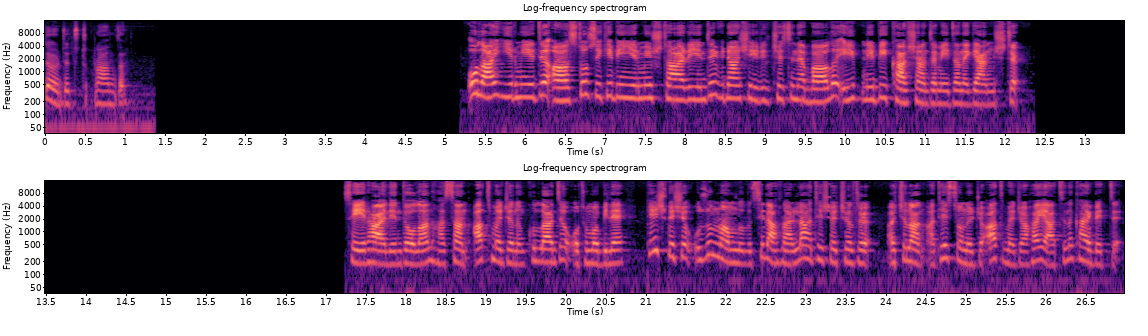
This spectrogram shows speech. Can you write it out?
4'ü tutuklandı. Olay 27 Ağustos 2023 tarihinde Viranşehir ilçesine bağlı Eyüp Nebi Kavşağı'nda meydana gelmişti. Seyir halinde olan Hasan Atmaca'nın kullandığı otomobile peş peşe uzun namlulu silahlarla ateş açıldı. Açılan ateş sonucu Atmaca hayatını kaybetti.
